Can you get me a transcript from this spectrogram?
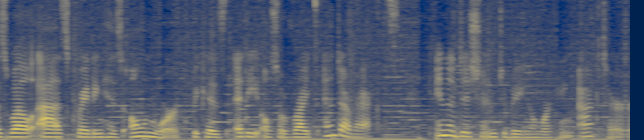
as well as creating his own work because Eddie also writes and directs, in addition to being a working actor.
